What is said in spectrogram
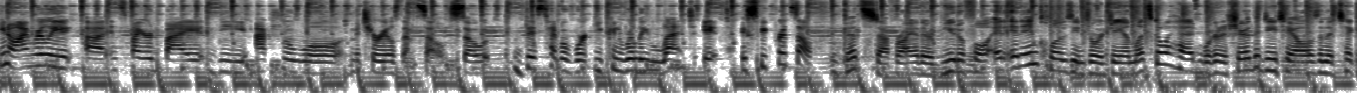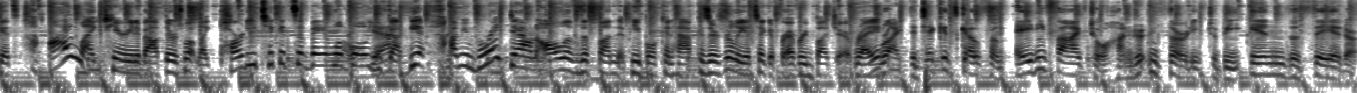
You know, I'm really uh, inspired by the actual materials themselves. So this type of work, you can really let it speak for itself. Good stuff, Raya. They're beautiful. And, and in closing, George Ann, let's go ahead. We're going to share the details and the tickets. I liked hearing about there's what, like party tickets available? yeah. You've got. I mean, break down all of the fun that people can have because there's really a ticket for every budget, right? Right, the tickets go from 85 to 130 to be in the theater,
